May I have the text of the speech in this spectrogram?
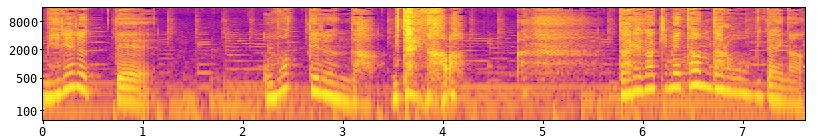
見れるって思ってるんだみたいな。誰が決めたんだろうみたいな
